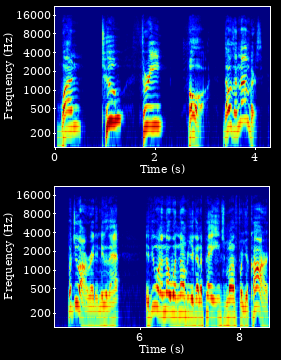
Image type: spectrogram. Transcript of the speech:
One, two, three, four. Those are numbers. But you already knew that. If you want to know what number you're going to pay each month for your car,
